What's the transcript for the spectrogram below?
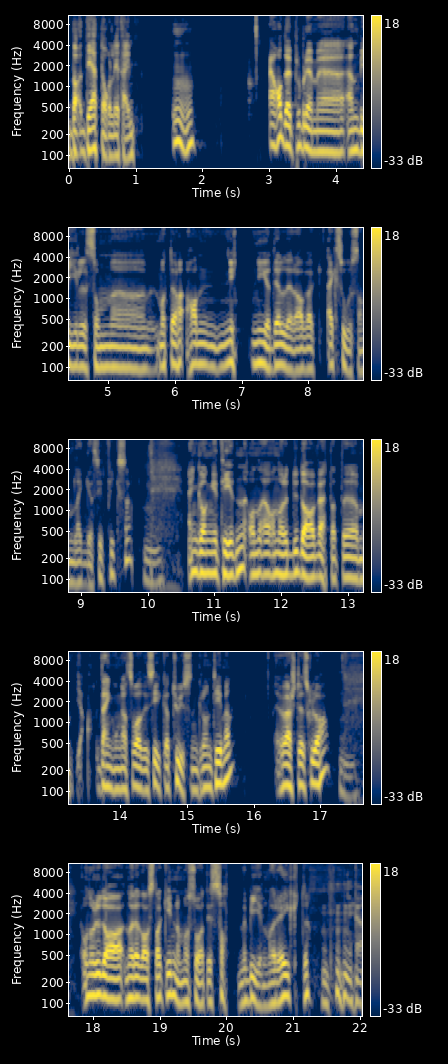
da, det er et dårlig tegn. Jeg hadde et problem med en bil som uh, måtte ha- ha nytt, nye deler av ek- eksosanlegget sitt fiksa. En gang i tiden, og, og når du da vet at uh, ja, den gangen så var det ca. 1000 kroner timen verste jeg skulle ha. Og når, du da, når jeg da stakk innom og så at de satt med bilen og røykte, ja.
